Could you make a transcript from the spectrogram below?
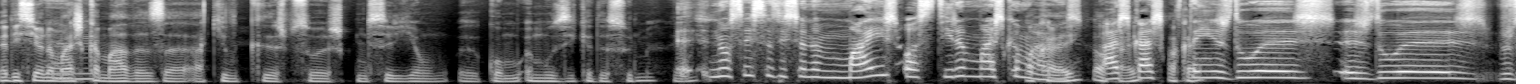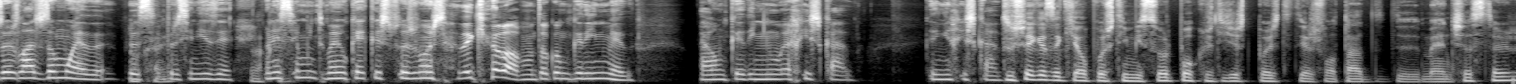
Adiciona mais Hum. camadas à- àquilo que as pessoas conheceriam eh, como a música da Surma. É isso? Não sei se adiciona mais ou se tira mais camadas. Ok, ok, acho que acho que ok. tem as duas, as duas, os dois lados da moeda, por, assim, por assim dizer. Eu nem sei muito bem o que é que as pessoas vão achar daquele álbum, estou com um bocadinho de medo. Está um bocadinho arriscado. Bocadinho arriscado. Tu chegas aqui ao posto emissor poucos dias depois de teres voltado de Manchester,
